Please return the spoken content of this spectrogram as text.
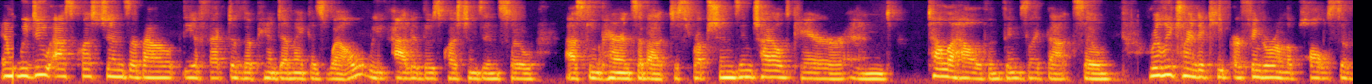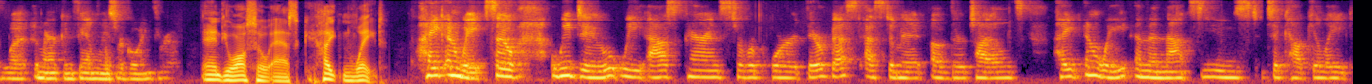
And we do ask questions about the effect of the pandemic as well. We've added those questions in so asking parents about disruptions in childcare and telehealth and things like that. So, really trying to keep our finger on the pulse of what American families are going through. And you also ask height and weight. Height and weight. So, we do. We ask parents to report their best estimate of their child's height and weight, and then that's used to calculate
